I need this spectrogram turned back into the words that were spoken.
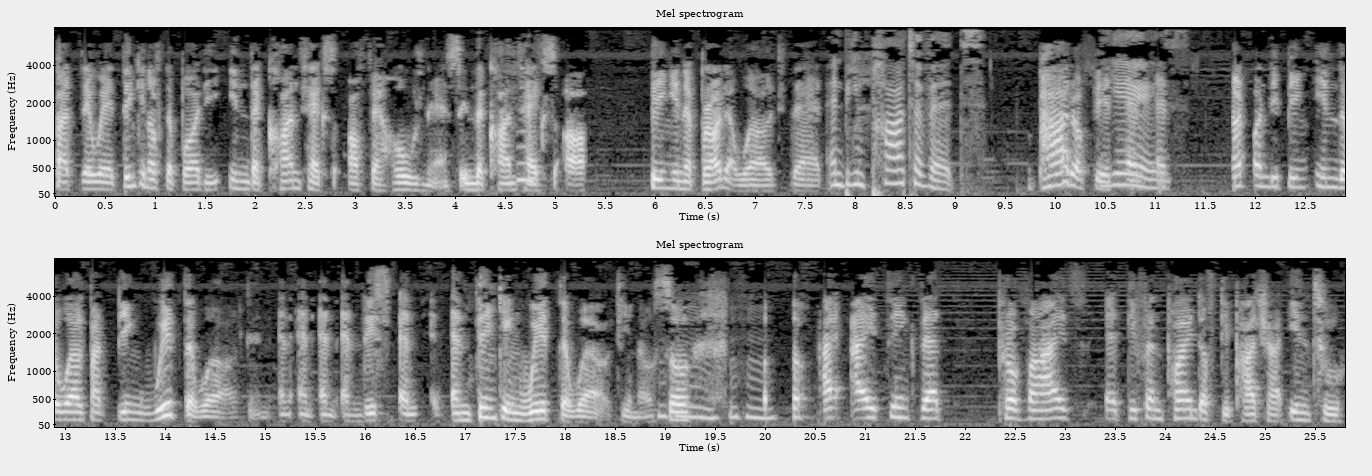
But they were thinking of the body in the context of a wholeness, in the context of being in a broader world that And being part of it. part of it and, and Yes. not only being in the world but being with the world and and and and, and this and and thinking with the world you know so, Mm-hmm, so i i think that provides a different point of departure into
